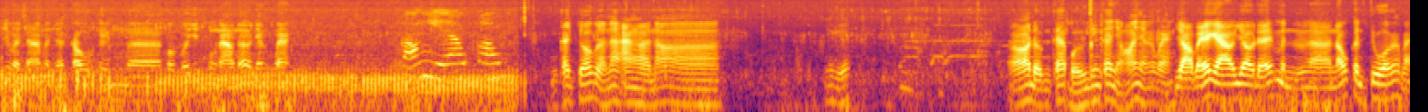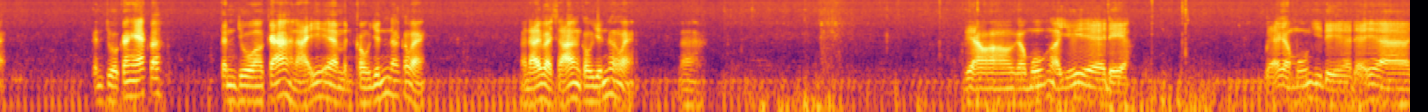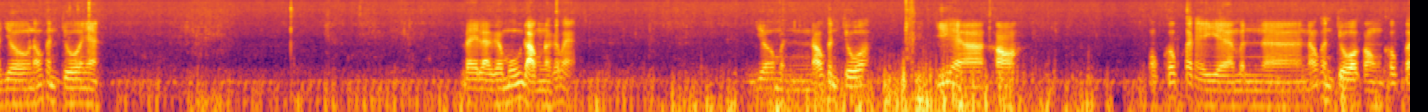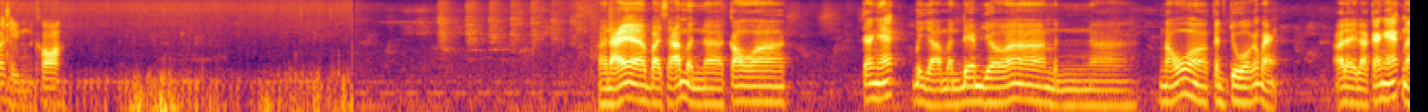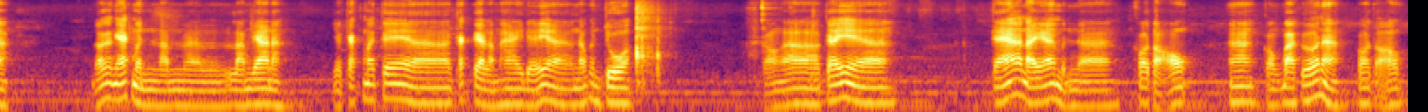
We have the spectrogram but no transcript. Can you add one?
với bà xã mình sẽ câu thêm coi có dính con nào nữa nha các bạn Còn gì đâu câu. cái chốt là nó ăn rồi nó nó ghét đó đừng cá bự với cá nhỏ nha các bạn. Giờ bẻ rau vô để mình à, nấu canh chua các bạn. Canh chua cá ngát đó. Canh chua cá hồi nãy à, mình câu dính đó các bạn. Hồi nãy bà xã mình câu dính đó các bạn. Nè rau rau muống ở dưới ờ, đìa. Bẻ rau muống dưới đìa để ờ, vô nấu canh chua nha. Đây là rau muống đồng nè các bạn. Vô mình nấu canh chua với ờ, kho. Một khúc thì mình nấu canh chua, còn khúc thì mình kho. Hồi nãy bà xã mình câu cá ngát bây giờ mình đem vô mình à, nấu à, canh chua các bạn. Ở đây là cá ngát nè. Đó cá ngát mình làm à, làm ra nè. Và cắt mấy cái cắt ra làm hai để nấu canh chua. Còn cái cá ở đây á, mình kho tộ ha. Còn ba khứa nè kho tộ.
